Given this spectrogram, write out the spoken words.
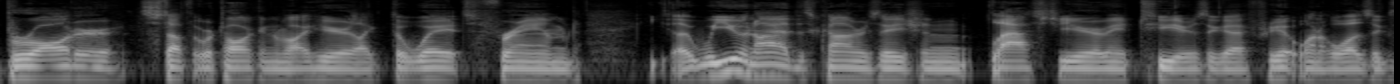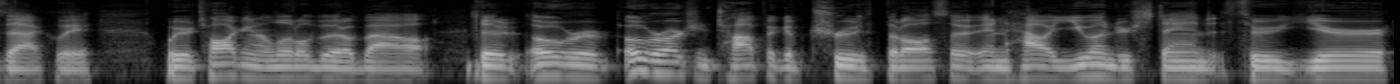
broader stuff that we're talking about here, like the way it's framed. Like, we, uh, you and I had this conversation last year, maybe two years ago. I forget when it was exactly. We were talking a little bit about the over overarching topic of truth, but also in how you understand it through your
